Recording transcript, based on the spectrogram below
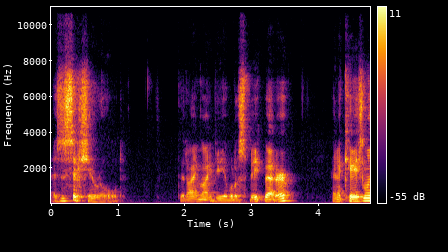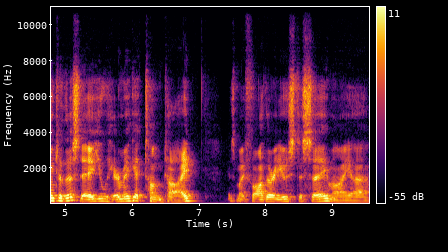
as a six year old, that I might be able to speak better. And occasionally to this day, you hear me get tongue tied. As my father used to say, my, uh,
